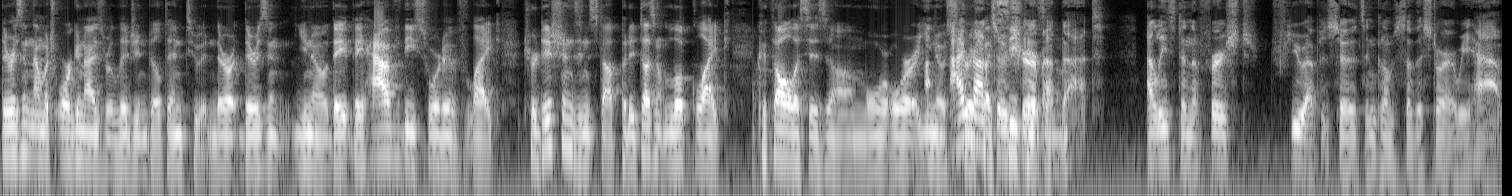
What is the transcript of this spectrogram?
there isn't that much organized religion built into it. And there there isn't, you know, they they have these sort of like traditions and stuff, but it doesn't look like Catholicism or or you know, I'm not like so Sikhism. sure about that. At least in the first few episodes and glimpses of the story we have,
